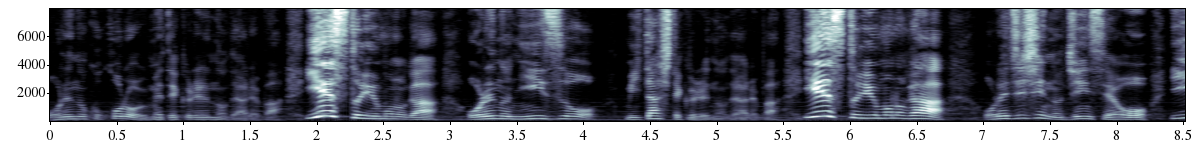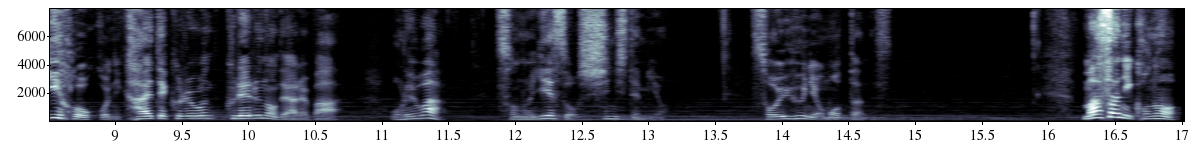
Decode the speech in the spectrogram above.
俺の心を埋めてくれるのであればイエスというものが俺のニーズを満たしてくれるのであればイエスというものが俺自身の人生をいい方向に変えてくれるのであれば俺はそのイエスを信じてみよう。そういうふうに思ったんです。まさにこの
